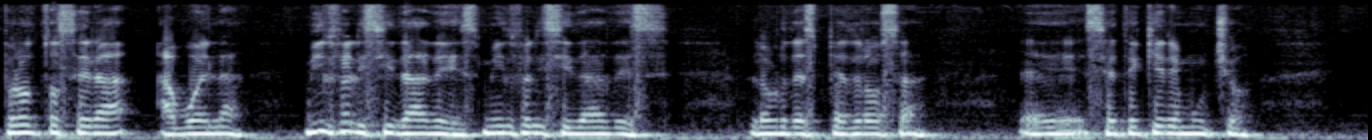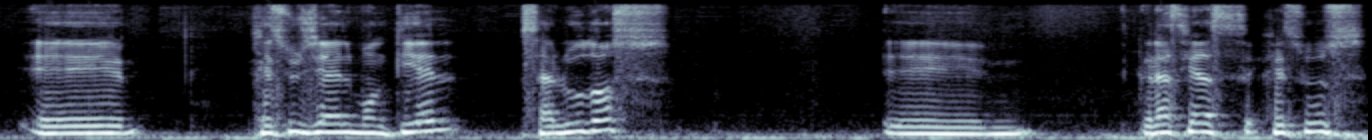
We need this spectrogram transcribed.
pronto será abuela. Mil felicidades, mil felicidades, Lourdes Pedrosa. Se te quiere mucho. Jesús Yael Montiel, saludos. Gracias, Jesús.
